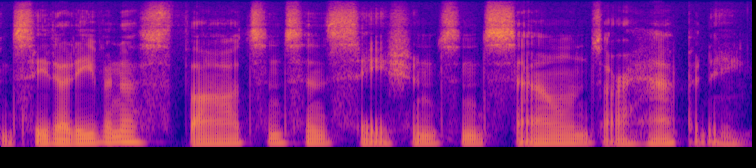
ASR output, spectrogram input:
And see that even as thoughts and sensations and sounds are happening,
